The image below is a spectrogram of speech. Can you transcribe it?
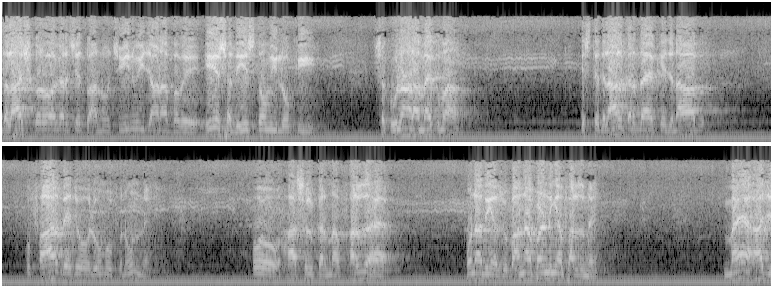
تلاش کرو اگر سے تمہوں چین بھی جانا پوے۔ اس حدیث تو بھی لوکی سکولوں والا محکمہ استدلال کرتا ہے کہ جناب کفار دے جو علوم و فنون نے وہ حاصل کرنا فرض ہے۔ انہوں دیا زبان پڑھنیا فرض نے۔ میں اج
